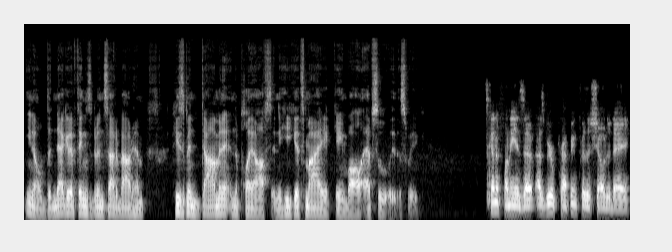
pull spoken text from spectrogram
you know, the negative things that have been said about him. He's been dominant in the playoffs and he gets my game ball absolutely this week. It's kind of funny as as we were prepping for the show today,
